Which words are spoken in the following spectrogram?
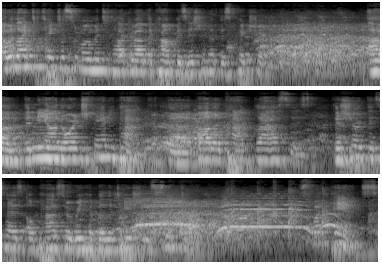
I would like to take just a moment to talk about the composition of this picture. Um, the neon orange fanny pack, the bottle cap glasses, the shirt that says El Paso Rehabilitation Center, sweatpants.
